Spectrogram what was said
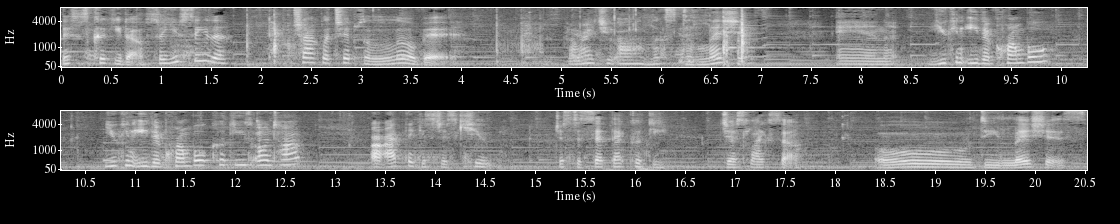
This is cookie dough. So you see the chocolate chips a little bit. All right, you all, looks delicious. And you can either crumble, you can either crumble cookies on top, or I think it's just cute just to set that cookie just like so. Oh, delicious.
